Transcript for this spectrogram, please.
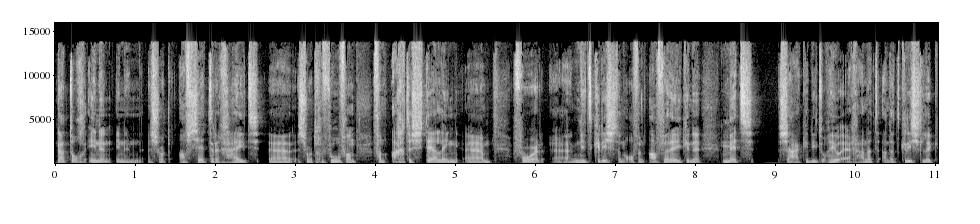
Nou, toch in een, in een soort afzetterigheid, uh, een soort gevoel van, van achterstelling... Uh, voor niet-christen of een afrekenen met zaken die toch heel erg aan het, aan het christelijk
